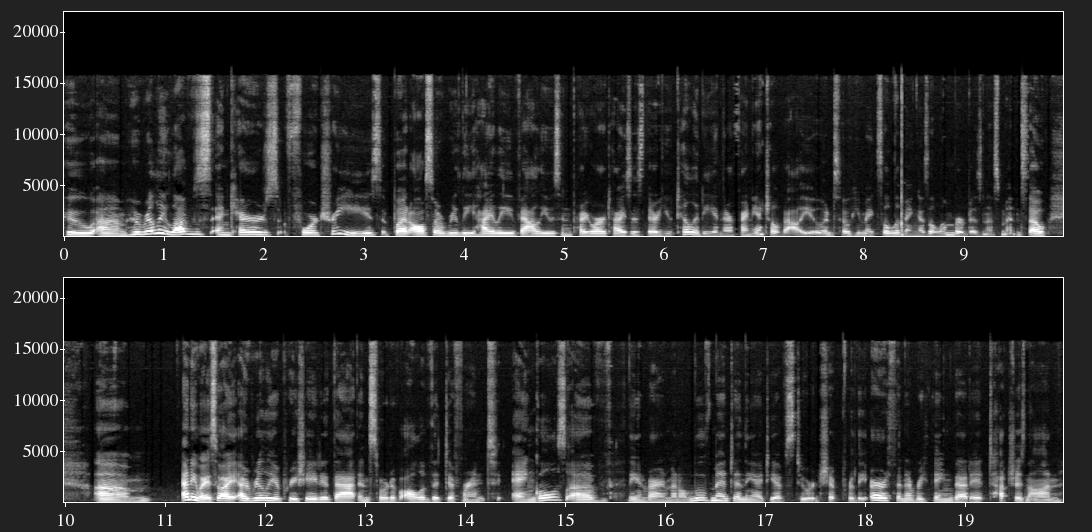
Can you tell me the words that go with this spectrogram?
who um, who really loves and cares for trees, but also really highly values and prioritizes their utility and their financial value. And so he makes a living as a lumber businessman. So um, anyway, so I, I, really appreciated that and sort of all of the different angles of the environmental movement and the idea of stewardship for the earth and everything that it touches on.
